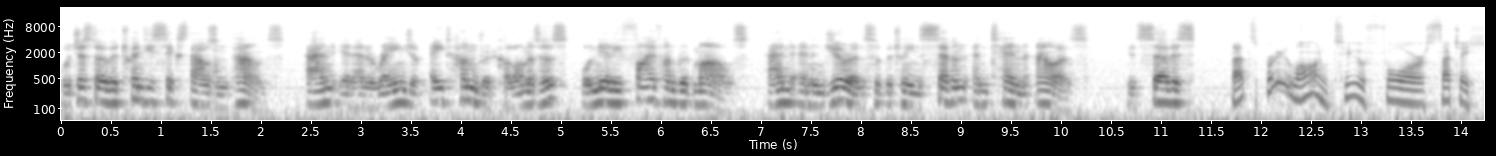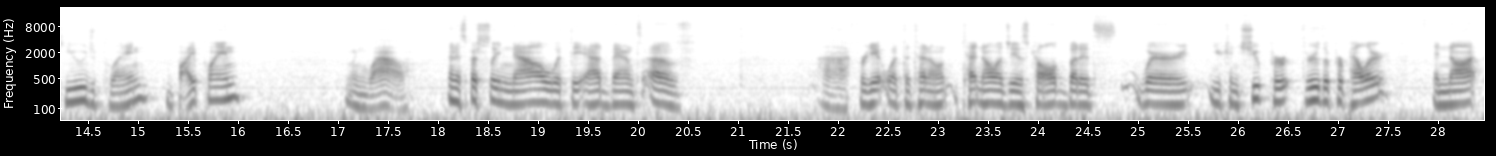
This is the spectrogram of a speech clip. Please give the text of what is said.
or just over 26,000 pounds, and it had a range of 800 kilometers, or nearly 500 miles, and an endurance of between 7 and 10 hours. Its service that's pretty long too for such a huge plane, biplane. I mean, wow. And especially now with the advent of I forget what the te technology is called, but it's where you can shoot through the propeller and not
